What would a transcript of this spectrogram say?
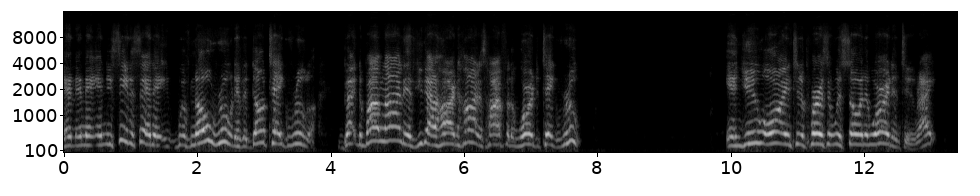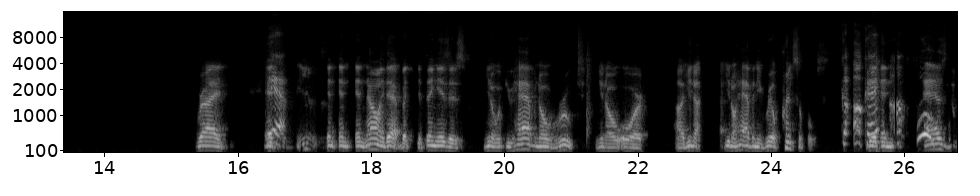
And and, and you see, to say that with no root, if it don't take root, but the bottom line is, you got a hardened heart. It's hard for the word to take root in you or into the person we're sowing the word into, right? Right. And, Yeah. And, and and not only that, but the thing is, is you know, if you have no root, you know, or uh, you know, you don't have any real principles. Okay. Then Uh, as the,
